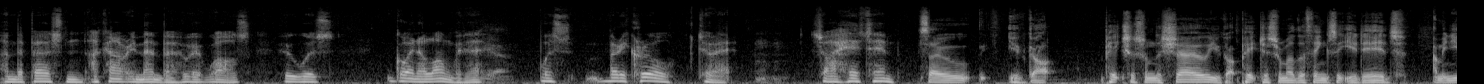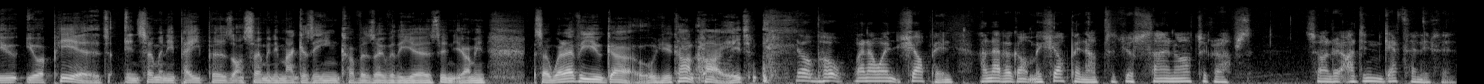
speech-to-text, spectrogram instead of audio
and the person, I can't remember who it was, who was going along with it, was very cruel to it. Mm-hmm. So I hit him. So you've got pictures from the show, you've got pictures from other things that you did. I mean, you, you appeared in so many papers, on so many magazine covers over the years, didn't you? I mean, so wherever you go, you can't hide. No, but when I went shopping, I never got my shopping. Had to just sign autographs. So I, I didn't get anything.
